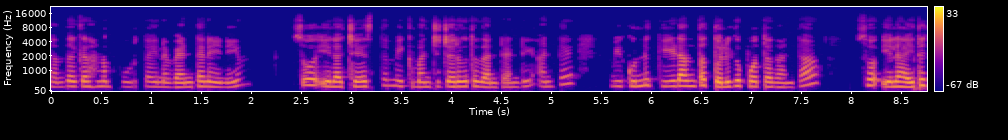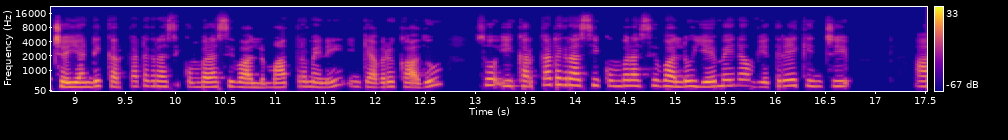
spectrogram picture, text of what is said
చంద్రగ్రహణం పూర్తయిన వెంటనేనే. సో ఇలా చేస్తే మీకు మంచి జరుగుతుంది అంటండి అంటే మీకున్న కీడంతా తొలగిపోతుందంట. సో ఇలా అయితే చేయండి. కర్కాటక రాశి కుంభరాశి వాళ్ళు మాత్రమేనే ఇంకెవరు కాదు. సో ఈ కర్కాటక రాశి కుంభరాశి వాళ్ళు ఏమైనా వ్యతిరేకించి ఆ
